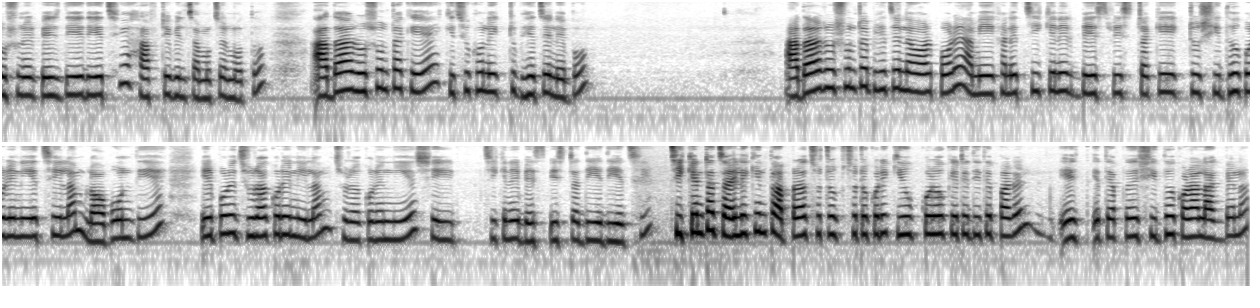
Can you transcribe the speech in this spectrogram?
রসুনের পেস্ট দিয়ে দিয়েছি হাফ টেবিল চামচের মতো। আদা রসুনটাকে কিছুক্ষণ একটু ভেজে নেব। আদা, রসুনটা ভেজে নেওয়ার পরে আমি এখানে চিকেনের বেস পিসটাকে একটু সিদ্ধ করে নিয়েছিলাম, লবণ দিয়ে। এরপরে ঝুড়া করে নিলাম, ঝুড়া করে নিয়ে সেই চিকেনের বেস পিসটা দিয়ে দিয়েছি। চিকেনটা চাইলে কিন্তু আপনারা ছোট ছোট করে কিউব করেও কেটে দিতে পারেন। এতে আপনাদের সিদ্ধ করা লাগবে না।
